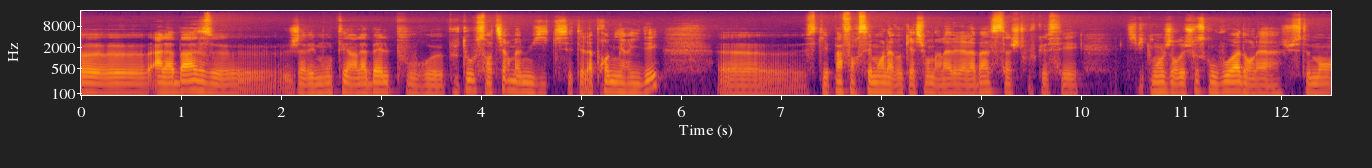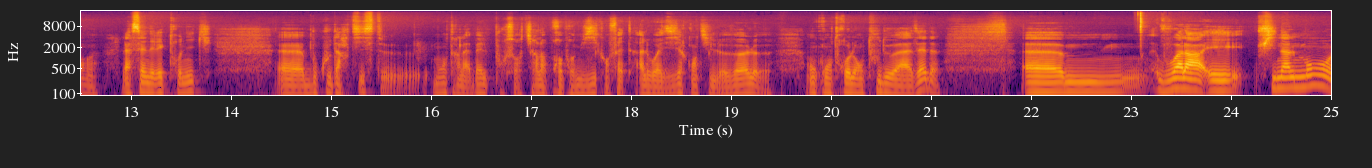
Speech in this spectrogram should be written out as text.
à la base, j'avais monté un label pour plutôt sortir ma musique. C'était la première idée, ce qui n'est pas forcément la vocation d'un label à la base. Ça, je trouve que c'est typiquement le genre de choses qu'on voit dans la, justement la scène électronique. Euh, beaucoup d'artistes euh, montent un label pour sortir leur propre musique en fait, à loisir quand ils le veulent, euh, en contrôlant tout de A à Z. voilà, et finalement,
